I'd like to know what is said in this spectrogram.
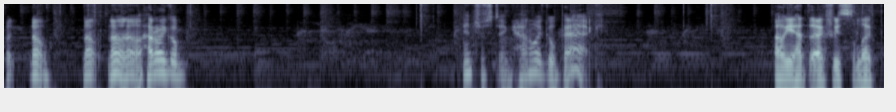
But no, no, no, no. How do I go? Interesting. How do I go back? Oh, you have to actually select.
